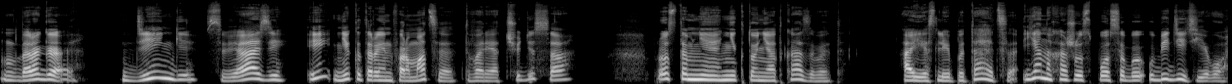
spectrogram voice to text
«Дорогая, деньги, связи и некоторая информация творят чудеса. Просто мне никто не отказывает. А если и пытается, я нахожу способы убедить его».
